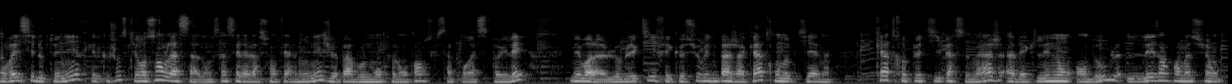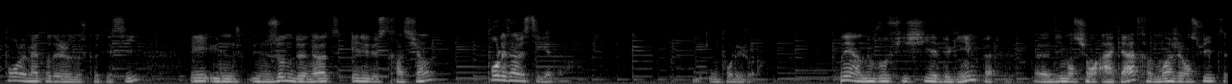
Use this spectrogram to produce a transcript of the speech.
on va essayer d'obtenir quelque chose qui ressemble à ça. Donc ça, c'est la version terminée. Je ne vais pas vous le montrer longtemps parce que ça pourrait spoiler. Mais voilà, l'objectif est que sur une page A4, on obtienne quatre petits personnages avec les noms en double, les informations pour le maître des jeux de ce côté-ci, et une, zone de notes et l'illustration pour les investigateurs. Ou pour les joueurs. On a un nouveau fichier de GIMP, euh, dimension A4. Moi, j'ai ensuite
